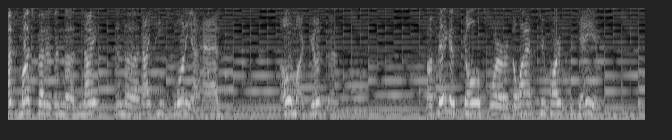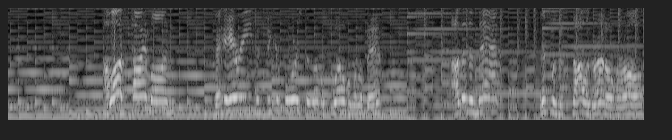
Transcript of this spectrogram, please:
That's much better than the night than the 1920 I had. Oh my goodness. My biggest goals were the last two parts of the game. I lost time on the Airy, the Secret Forest, and level 12 a little bit. Other than that, this was a solid run overall.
